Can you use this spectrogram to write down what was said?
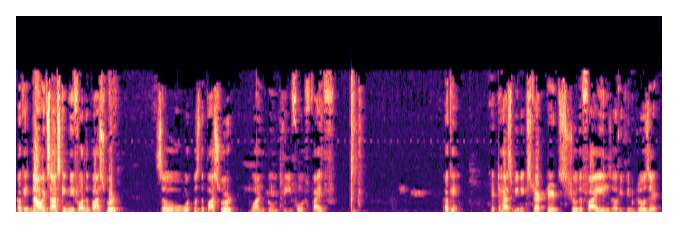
Okay, now it's asking me for the password. So what was the password? 1, 2, 3, 4, 5. Okay, it has been extracted. Show the files or you can close it.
